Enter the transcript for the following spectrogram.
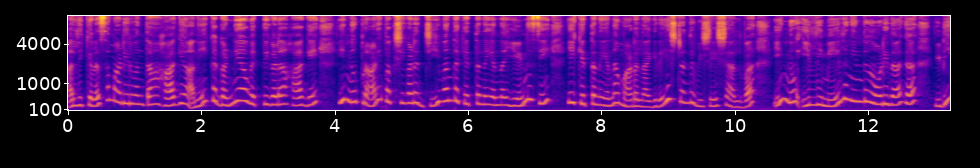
ಅಲ್ಲಿ ಕೆಲಸ ಮಾಡಿರುವಂತಹ ಹಾಗೆ ಅನೇಕ ಗಣ್ಯ ವ್ಯಕ್ತಿಗಳ ಹಾಗೆ ಇನ್ನು ಪ್ರಾಣಿ ಪಕ್ಷಿಗಳ ಜೀವಂತ ಕೆತ್ತನೆಯನ್ನ ಎಣಿಸಿ ಈ ಕೆತ್ತನೆಯನ್ನ ಮಾಡಲಾಗಿದೆ. ಎಷ್ಟೊಂದು ವಿಶೇಷ ಅಲ್ವಾ? ಇನ್ನು ಇಲ್ಲಿ ಮೇಲೆ ನಿಂತು ನೋಡಿದಾಗ ಇಡೀ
